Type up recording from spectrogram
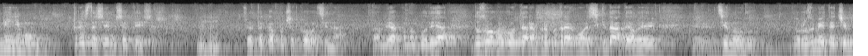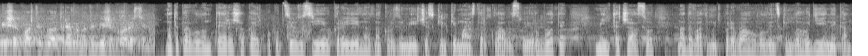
мінімум 370 тисяч. Це така початкова ціна. Там як воно буде. Я дозволив волонтерам при потребі можуть скидати, але е, ціну розумієте, чим більше коштів буде отримано, тим більше користі буде. На тепер волонтери шукають покупців з усієї України, однак розуміючи, скільки майстер вклав у свої роботи, мінь та часу, надаватимуть перевагу волинським благодійникам,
